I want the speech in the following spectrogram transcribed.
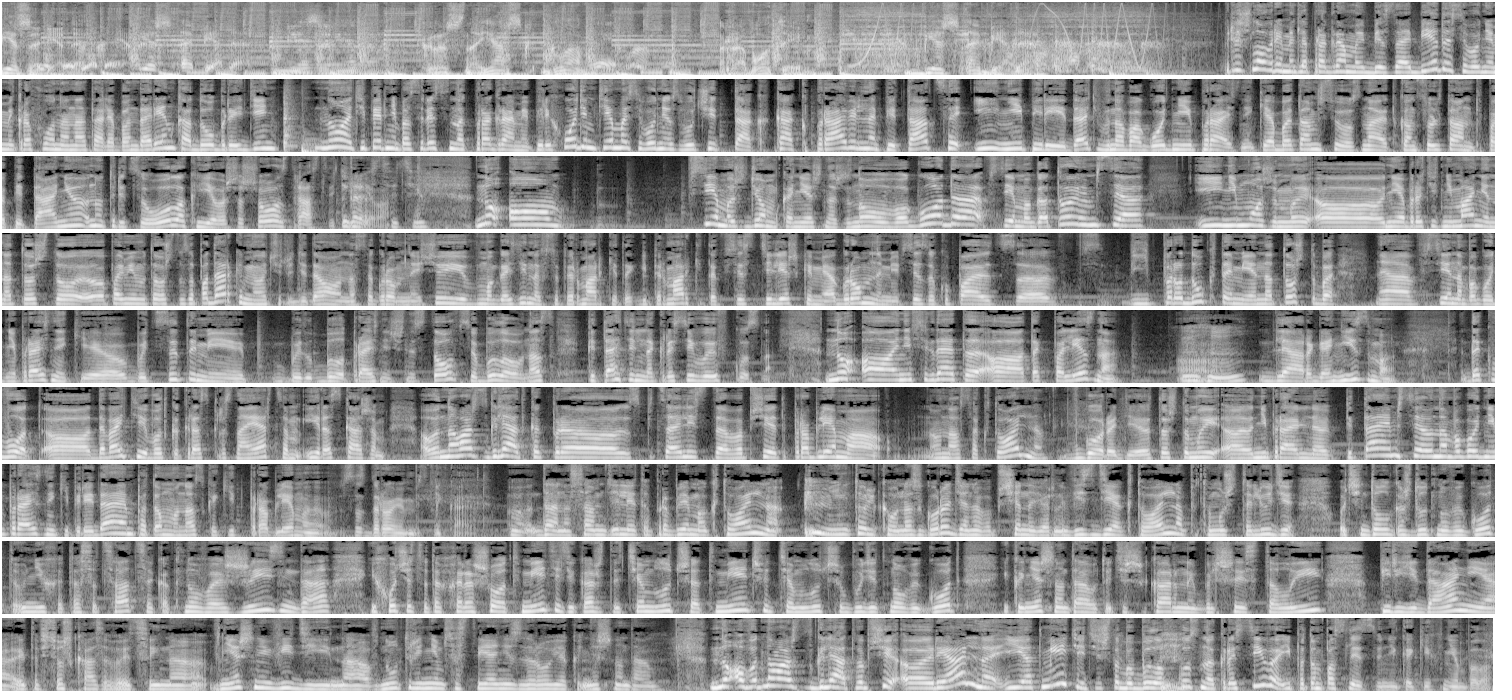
Без обеда. Без обеда. Без обеда. Красноярск главный. Работаем без обеда. Пришло время для программы «Без обеда». Сегодня у микрофона Наталья Бондаренко. Добрый день. Ну а теперь непосредственно к программе переходим. Тема сегодня звучит так. Как правильно питаться и не переедать в новогодние праздники. Об этом все знает консультант по питанию, нутрициолог Ева Шишова. Здравствуйте, Здравствуйте. Ева. Ну, все мы ждем, конечно же, Нового года, все мы готовимся, и не можем мы э, не обратить внимание на то, что э, помимо того, что за подарками очереди, да, у нас огромные, еще и в магазинах, супермаркетах, гипермаркетах все с тележками огромными, все закупаются продуктами на то, чтобы э, все новогодние праздники быть сытыми, был, был праздничный стол, все было у нас питательно, красиво и вкусно. Но э, не всегда это э, так полезно э, угу. для организма. Так вот, э, давайте вот как раз красноярцам и расскажем. На ваш взгляд, как про специалиста, вообще эта проблема у нас актуальна в городе? То, что мы э, неправильно питаемся в новогодние праздники, переедаем, потом у нас какие-то проблемы со здоровьем возникают. Э, да, на самом деле эта проблема актуальна. И не только у нас в городе, она вообще, наверное, везде актуальна, потому что люди очень долго ждут Новый год, у них это ассоциация как новая жизнь, да, и хочется это хорошо отметить, и кажется, чем лучше отмечу, тем лучше будет Новый год. И, конечно, да, вот эти шикарные большие столы, переедание, это все сказывается и на внешнем виде, и на внутреннем состоянии здоровья, конечно, да. Ну, а вот на ваш взгляд, вообще э, реально и отметить, чтобы было вкусно, красиво, и потом последствий никаких не было?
